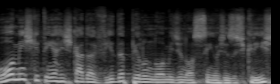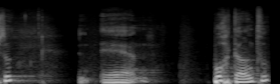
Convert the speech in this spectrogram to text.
Homens que têm arriscado a vida pelo nome de nosso Senhor Jesus Cristo, é, Portanto,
